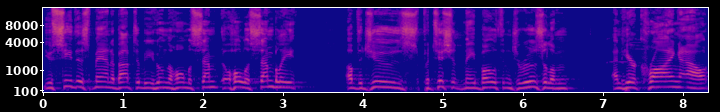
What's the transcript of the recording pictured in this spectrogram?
you see this man about to be whom the whole assembly of the Jews petitioned me both in Jerusalem and here crying out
